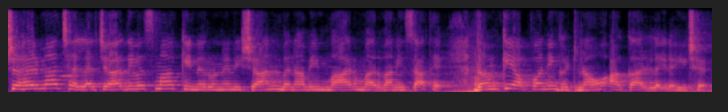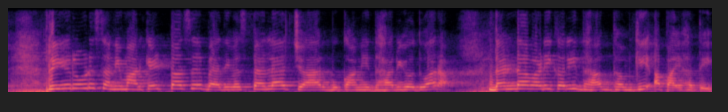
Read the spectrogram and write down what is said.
શહેરમાં છેલ્લા ચાર દિવસમાં કિન્નરોને નિશાન બનાવી માર મારવાની સાથે ધમકી આપવાની ઘટનાઓ આકાર લઈ રહી છે. રિંગ રોડ સની માર્કેટ પાસે બે દિવસ પહેલા ચાર બુકાનીધારીઓ દ્વારા દંડાવાળી કરી ધાક ધમકી અપાઈ હતી.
